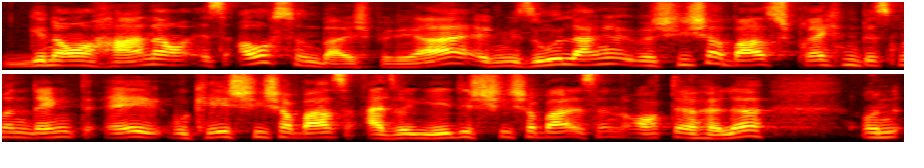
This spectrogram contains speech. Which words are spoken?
genau, Hanau ist auch so ein Beispiel, ja. Irgendwie so lange über Shisha-Bars sprechen, bis man denkt, ey, okay, Shisha-Bars, also jede Shisha-Bar ist ein Ort der Hölle und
